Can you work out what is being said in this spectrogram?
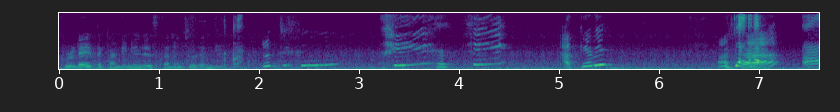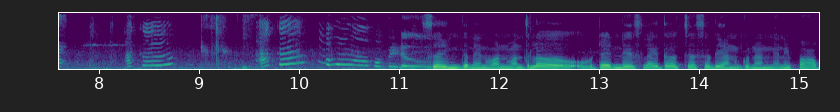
ఫుల్ డే అయితే కంటిన్యూ చేస్తాను. చూడండి. రుచికు. అక్కేది అక్క సో ఇంకా నేను వన్ మంత్లో టెన్ డేస్లో అయితే వచ్చేస్తుంది అనుకున్నాను కానీ పాప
